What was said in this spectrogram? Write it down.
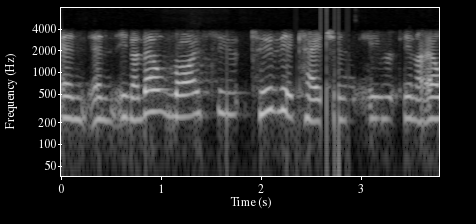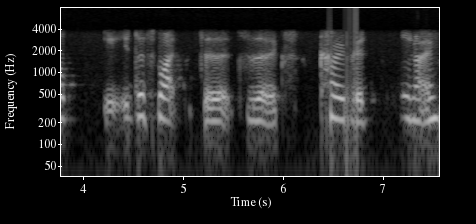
and and you know they'll rise to to the occasion. You know, despite the the COVID you know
